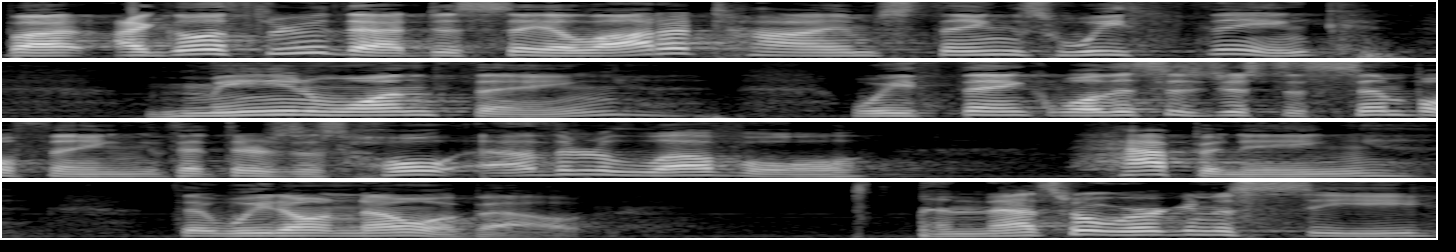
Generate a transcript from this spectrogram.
But I go through that to say a lot of times things we think mean one thing. We think, well, this is just a simple thing, that there's this whole other level happening that we don't know about. And that's what we're going to see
